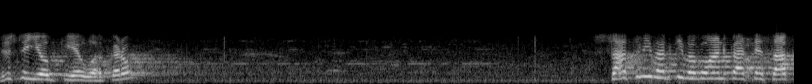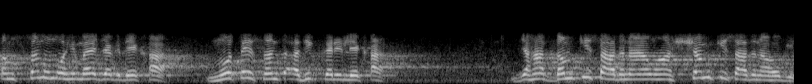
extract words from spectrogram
दृष्टि योग की है, वह करो। सातवीं भक्ति भगवान कहते हैं, सातम सम मोहिमय जग देखा, मोते संत अधिक करी लेखा। जहाँ दम की साधना है, वहाँ शम की साधना होगी।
